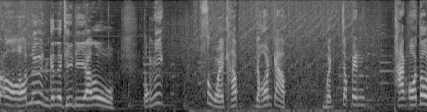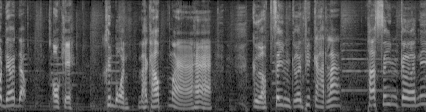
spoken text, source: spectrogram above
รอลื่นกันเลยทีเดียว ตรงนี้สวยครับ ย้อนกลับ เหมือนจะเป็นทางออโต้เดี๋ยวเดี๋ยวโอเค ขึ้นบนนะครับแหมเกือบซิ่งเกินพิกัดละ ถ้าซิ่งเกินนี่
